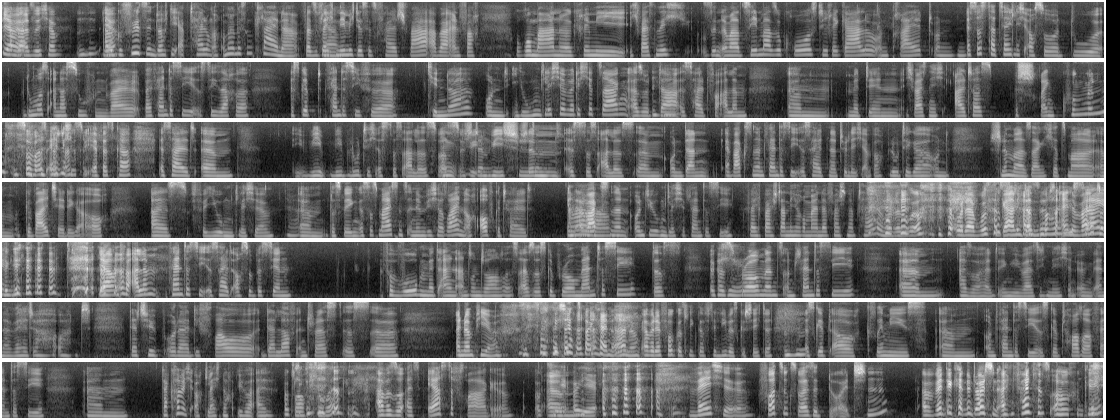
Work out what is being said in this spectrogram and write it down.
Ja, aber, also ich habe. Mhm, ja. Aber gefühlt sind doch die Abteilungen auch immer ein bisschen kleiner. Also vielleicht ja. nehme ich das jetzt falsch wahr, aber einfach Romane, Krimi, ich weiß nicht, sind immer zehnmal so groß, die Regale und breit. und Es ist tatsächlich auch so, du, du musst anders suchen, weil bei Fantasy ist die Sache, es gibt Fantasy für Kinder und Jugendliche, würde ich jetzt sagen. Also mhm. da ist halt vor allem ähm, mit den, ich weiß nicht, Altersbeschränkungen, sowas ähnliches wie FSK, ist halt, ähm, wie, wie blutig ist das alles? Was, wie, wie, schlimm stimmt. ist das alles? Ähm, und dann Erwachsenen-Fantasy ist halt natürlich einfach blutiger und schlimmer, sage ich jetzt mal, ähm, gewalttätiger auch als für Jugendliche. Ja. Ähm, deswegen ist es meistens in den Büchereien auch aufgeteilt. In ah. Erwachsenen- und Jugendliche Fantasy. Vielleicht war, stand ich auch immer in der falschen Abteilung oder so. oder wusste das gar nicht, dass es noch eine weitere gibt. ja, und vor allem Fantasy ist halt auch so ein bisschen verwoben mit allen anderen Genres. Also es gibt Romantasy, das okay. ist Romance und Fantasy. Ähm, also halt irgendwie, weiß ich nicht, in irgendeiner Welt. Oh, und der Typ oder die Frau, der Love Interest ist äh, ein Vampir. ich jetzt mal keine Ahnung. Aber der Fokus liegt auf der Liebesgeschichte. Mhm. Es gibt auch Krimis ähm, und Fantasy. Es gibt Horror-Fantasy. Ähm, da komme ich auch gleich noch überall okay. drauf zurück. Aber so als erste Frage. Okay, ähm, oh je. welche vorzugsweise Deutschen, aber wenn dir keine Deutschen einfallen, ist auch okay,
